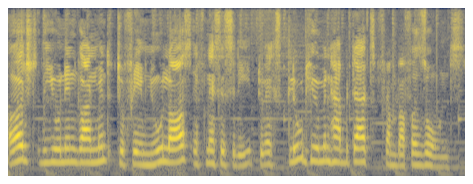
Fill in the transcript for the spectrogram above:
urged the Union government to frame new laws if necessary to exclude human habitats from buffer zones.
